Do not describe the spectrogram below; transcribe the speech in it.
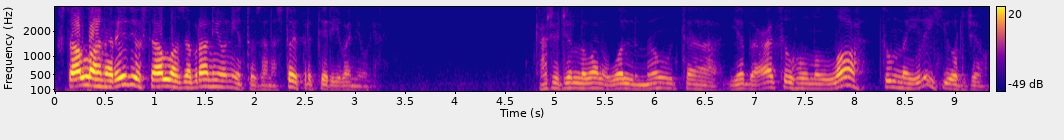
Što Allah naredio, što Allah zabranio, nije to za nas. To je pretjerivanje u vjeri. Kaže Jalla Vala, wal mauta yab'athuhum Allah thumma ilayhi yurja'un.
